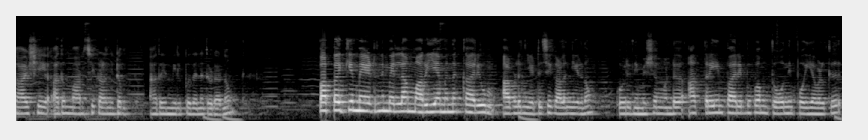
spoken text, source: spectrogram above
കാഴ്ചയെ അത് മറിച്ചു കളഞ്ഞിട്ടും അത് നിൽപ്പ് തന്നെ തുടർന്നു. പപ്പയ്ക്കും മേട്ടനും എല്ലാം അറിയാമെന്ന കാര്യവും അവൾ ഞെട്ടിച്ച് കളഞ്ഞിരുന്നു. ഒരു നിമിഷം കൊണ്ട് അത്രയും പരിഭവം തോന്നിപ്പോയി അവൾക്ക്.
